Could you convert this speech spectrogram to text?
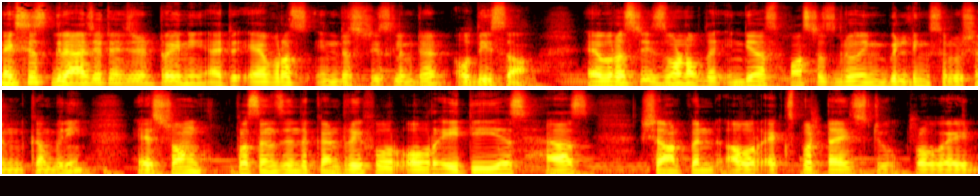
Next is graduate engineering training at Everest Industries Limited, Odisha. Everest is one of the India's fastest growing building solution company. A strong presence in the country for over 80 years has sharpened our expertise to provide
